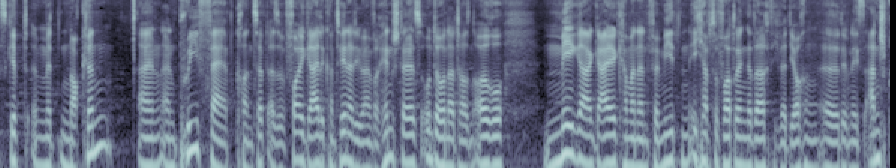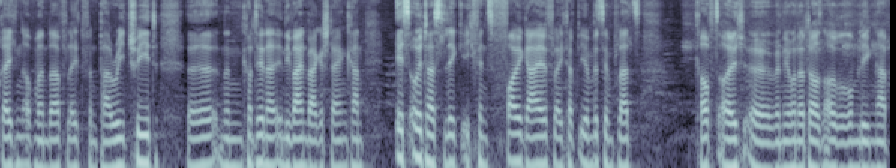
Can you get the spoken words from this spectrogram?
es gibt mit Nocken ein, ein Prefab-Konzept, also voll geile Container, die du einfach hinstellst, unter 100.000 Euro. Mega geil, kann man dann vermieten. Ich habe sofort dran gedacht, ich werde Jochen äh, demnächst ansprechen, ob man da vielleicht für ein paar Retreat äh, einen Container in die Weinberge stellen kann. Ist ultra slick, ich finde es voll geil. Vielleicht habt ihr ein bisschen Platz. Kauft es euch, äh, wenn ihr 100.000 Euro rumliegen habt.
